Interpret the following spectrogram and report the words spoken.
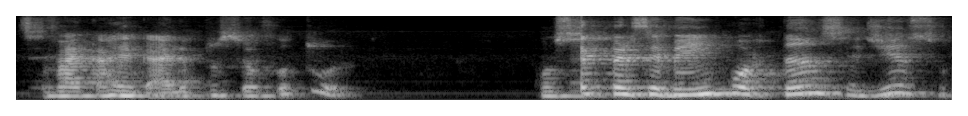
você vai carregar ele para o seu futuro. Consegue perceber a importância disso?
